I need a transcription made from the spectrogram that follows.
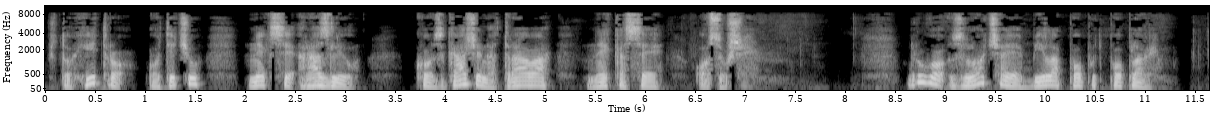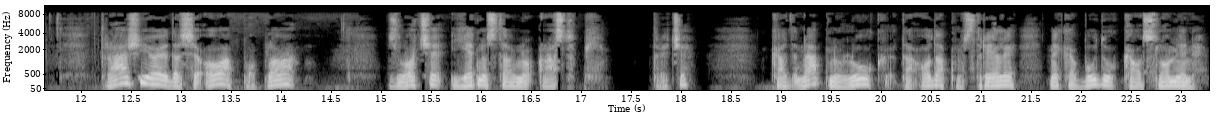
što hitro otječu, nek se razliju, ko zgažena trava, neka se osuše. Drugo, zloća je bila poput poplave. Tražio je da se ova poplava zloće jednostavno rastupi. Treće, kad napnu luk da odapnu strele, neka budu kao slomljene,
